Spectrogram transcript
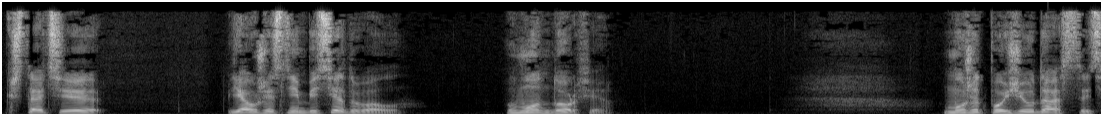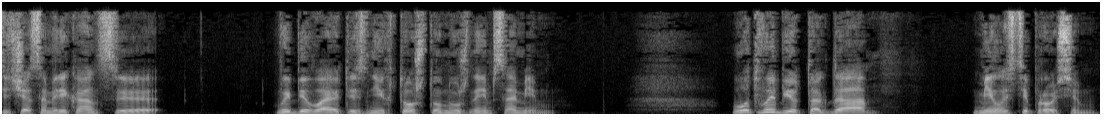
Кстати, я уже с ним беседовал в Мондорфе. Может, позже удастся. Сейчас американцы выбивают из них то, что нужно им самим. Вот выбьют тогда, милости просим.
